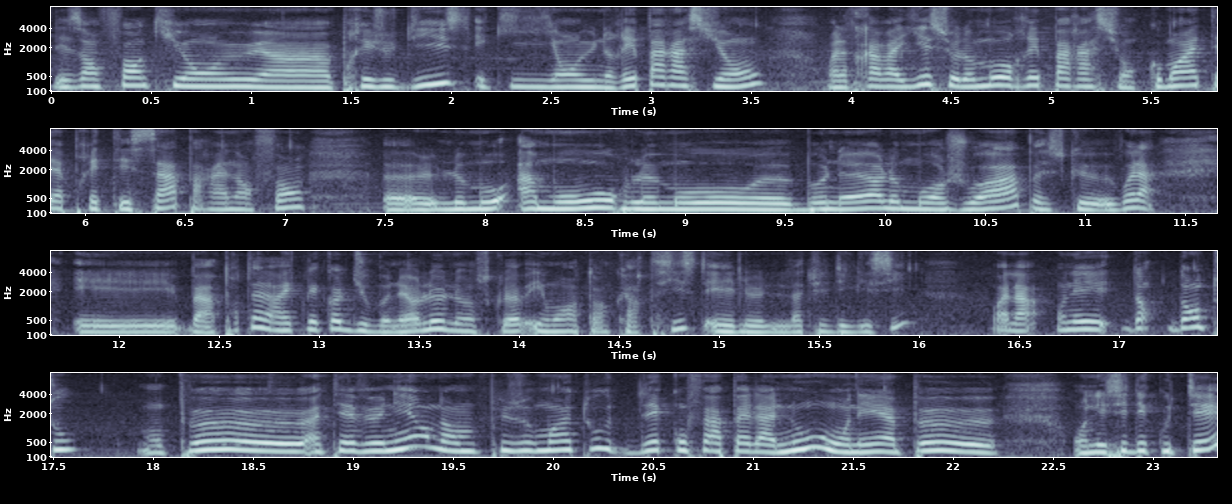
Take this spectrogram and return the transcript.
les enfants qui ont eu un préjudice et qui ont eu une réparation. On a travaillé sur le mot réparation. Comment interpréter ça par un enfant euh, Le mot amour, le mot euh, bonheur, le mot joie, parce que voilà. Et ben, avec l'école du bonheur, le Lions Club et moi en tant qu'artiste et l'atelier d'ici, voilà, on est dans, tout. On peut euh, intervenir dans plus ou moins tout. Dès qu'on fait appel à nous, on est un peu, on essaie d'écouter.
